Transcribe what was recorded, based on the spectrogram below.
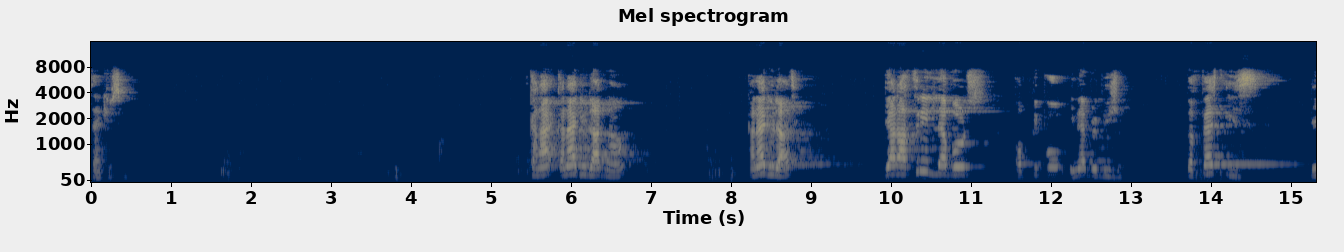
Thank you, sir. Can I can I do that now? Can I do that? There are three levels of people in every vision. The first is the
